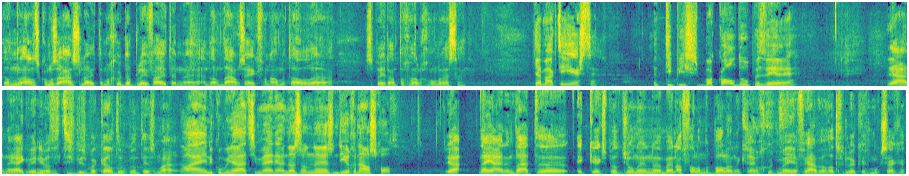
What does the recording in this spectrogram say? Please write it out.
dan, anders konden ze aansluiten. Maar goed, dat bleef uit. En, en dan daarom zeg ik van al met al speel je dan toch wel een gewonnen wedstrijd. Jij maakt de eerste. Een typisch Bakal-doelpunt weer, hè? Ja, nou ja, ik weet niet wat een typisch Bakal-doelpunt is, maar... Nou ja, in de combinatie mee en dan zo'n uh, zo diagonaal schot. Ja, nou ja, inderdaad. Uh, ik, ik speel John in uh, bij een afvallende bal en ik krijg hem goed mee. Of ja, wel wat gelukkig, moet ik zeggen.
